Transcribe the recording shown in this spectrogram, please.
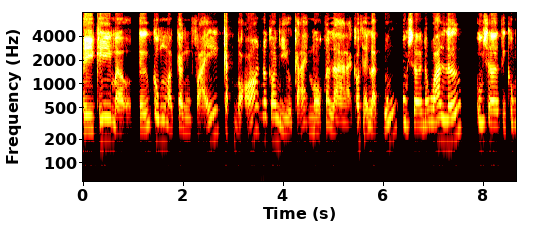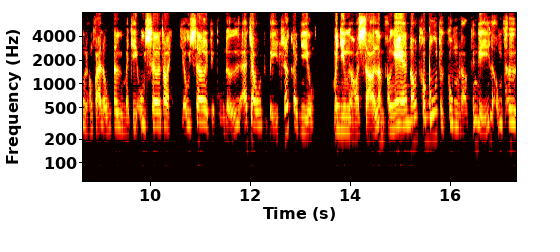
thì khi mà tử cung mà cần phải cắt bỏ, nó có nhiều cái. Một là có thể là bú u sơ nó quá lớn. U sơ tử cung là không phải là ung thư mà chỉ u sơ thôi. Chỉ u sơ thì phụ nữ, á châu bị rất là nhiều. Mà nhiều người họ sợ lắm, họ nghe nói có bú tử cung là cứ nghĩ là ung thư.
